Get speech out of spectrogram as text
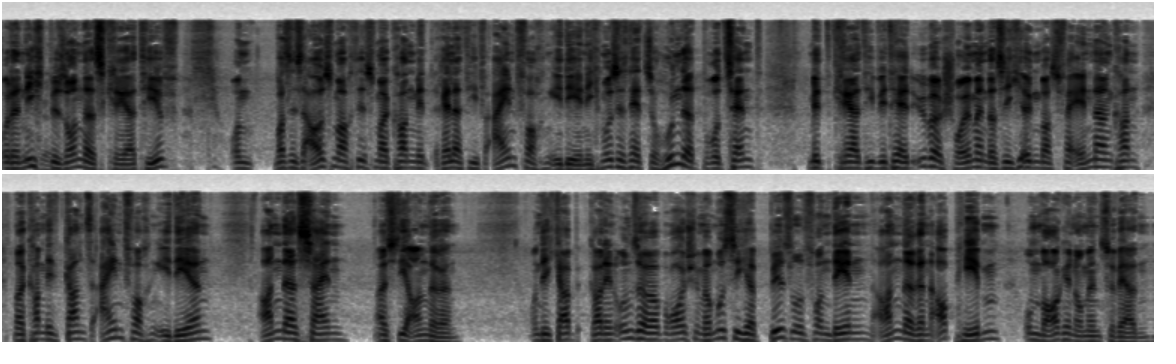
oder nicht besonders kreativ. Und was es ausmacht, ist, man kann mit relativ einfachen Ideen, ich muss jetzt nicht zu 100 Prozent mit Kreativität überschäumen, dass ich irgendwas verändern kann. Man kann mit ganz einfachen Ideen anders sein als die anderen. Und ich glaube, gerade in unserer Branche, man muss sich ein bisschen von den anderen abheben, um wahrgenommen zu werden.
